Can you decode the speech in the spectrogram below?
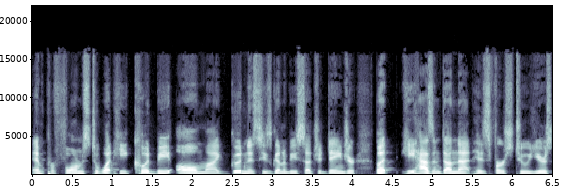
and performs to what he could be, oh my goodness, he's going to be such a danger. But he hasn't done that his first two years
